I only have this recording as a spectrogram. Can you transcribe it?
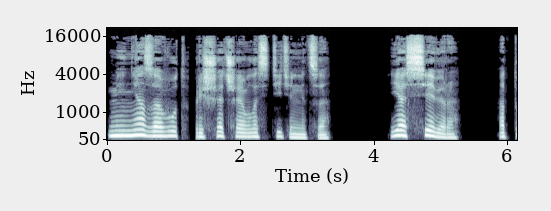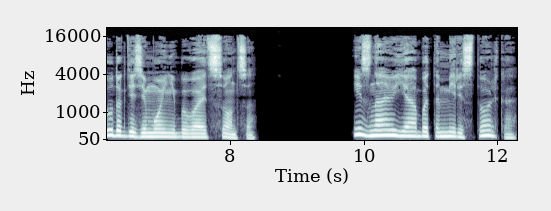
«Меня зовут пришедшая властительница. Я с севера, оттуда, где зимой не бывает солнца. И знаю я об этом мире столько,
